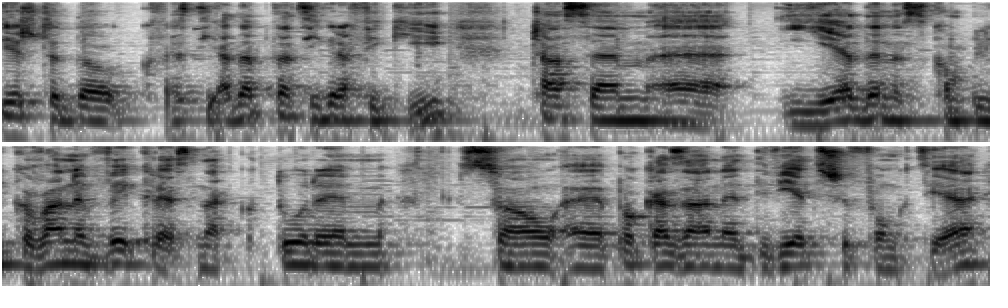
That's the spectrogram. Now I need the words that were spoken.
jeszcze do kwestii adaptacji grafiki, czasem e, jeden skomplikowany wykres, na którym są e, pokazane dwie, trzy funkcje,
